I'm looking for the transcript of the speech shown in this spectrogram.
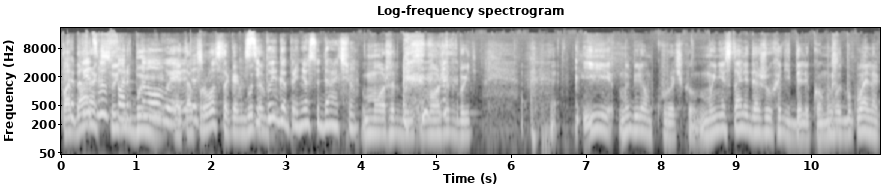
Подарок капец вы судьбы. фартовые. Это, ж просто как будто... Сипыга принес удачу. Может быть, может быть. И мы берем курочку. Мы не стали даже уходить далеко. Мы вот буквально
